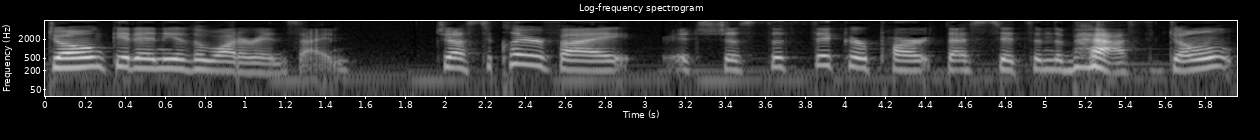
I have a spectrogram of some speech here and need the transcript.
Don't get any of the water inside. Just to clarify, it's just the thicker part that sits in the bath. Don't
